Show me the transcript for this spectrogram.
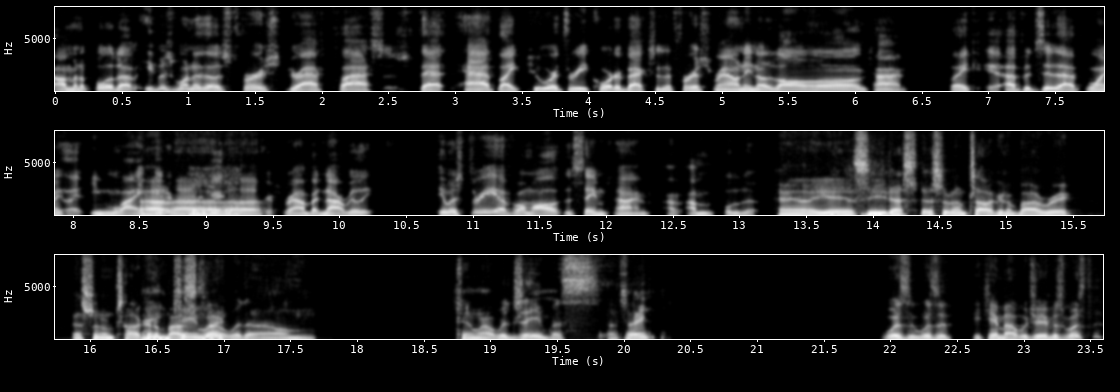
I'm going to pull it up. He was one of those first draft classes that had like two or three quarterbacks in the first round in a long time. Like eh, up until that point, like you might get a quarterback in Ah. the first round, but not really. It was three of them all at the same time. I'm, I'm gonna pull it up. Hell yeah! See, that's that's what I'm talking about, Rick. That's what I'm talking about. came out with um came out with Jameis, I think. Was it? Was it? He came out with Jameis Winston.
